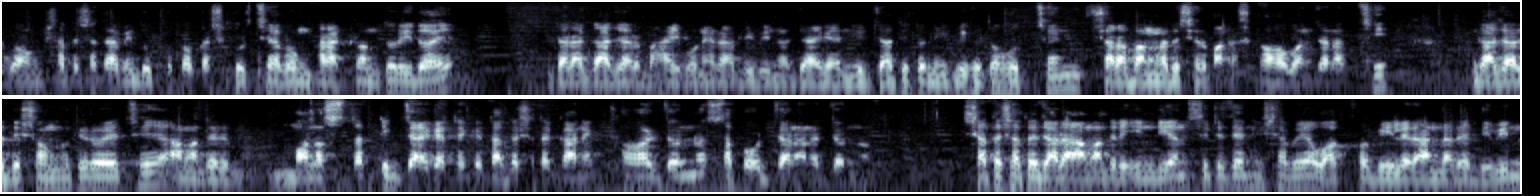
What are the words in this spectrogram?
এবং সাথে সাথে আমি দুঃখ প্রকাশ করছি এবং ভারাক্রান্ত হৃদয়ে যারা গাজার ভাই বোনেরা বিভিন্ন জায়গায় নির্যাতিত, নিগৃহীত হচ্ছেন, সারা বাংলাদেশের মানুষকে আহ্বান জানাচ্ছি। গাজার যে সংহতি রয়েছে, আমাদের মনস্তাত্ত্বিক জায়গা থেকে তাদের সাথে কানেক্ট হওয়ার জন্য সাপোর্ট জানানোর জন্য। সাথে সাথে যারা আমাদের ইন্ডিয়ান সিটিজেন হিসাবে ওয়াকফ বিলের আন্ডারে বিভিন্ন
